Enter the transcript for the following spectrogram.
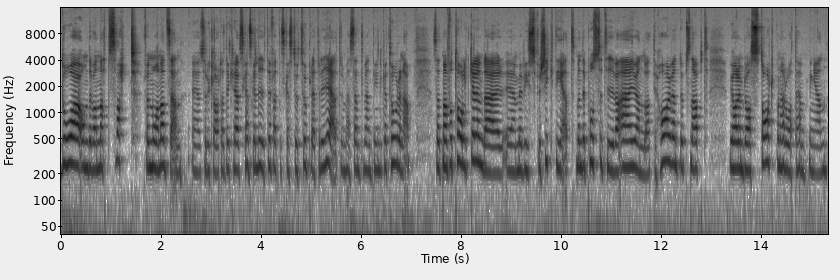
då om det var nattsvart för en månad sedan eh, så är det klart att det krävs ganska lite för att det ska studsa upp rätt rejält, de här sentimentindikatorerna. Så att man får tolka den där eh, med viss försiktighet. Men det positiva är ju ändå att det har vänt upp snabbt. Vi har en bra start på den här återhämtningen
